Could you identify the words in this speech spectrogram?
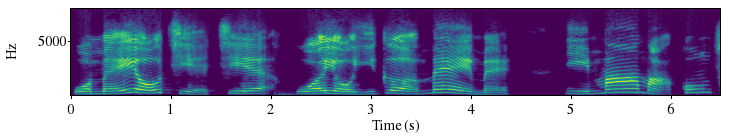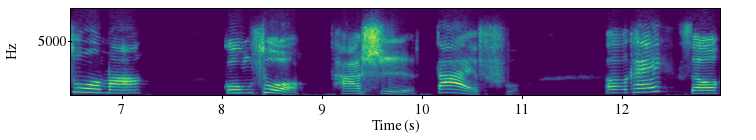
我没有姐姐，我有一个妹妹。你妈妈工作吗？工作，她是大夫。Okay, so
